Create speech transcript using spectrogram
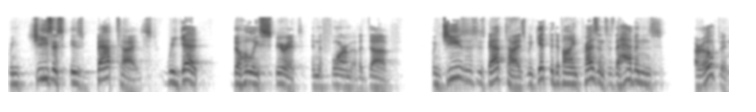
When Jesus is baptized, we get the Holy Spirit in the form of a dove. When Jesus is baptized, we get the divine presence as the heavens are opened,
